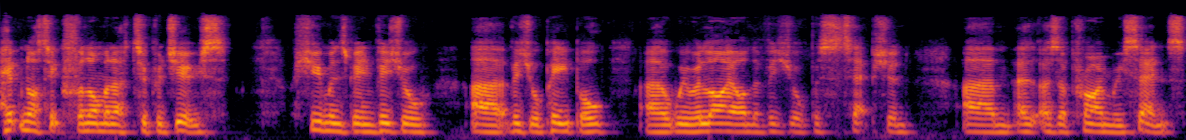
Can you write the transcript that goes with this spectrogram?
hypnotic phenomena to produce, humans being visual uh, visual people, uh, we rely on the visual perception um, as, as, a primary sense.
